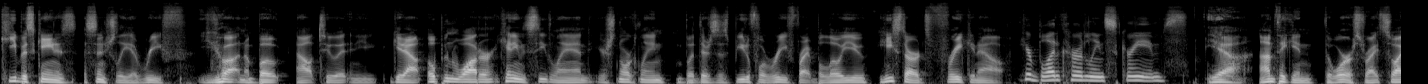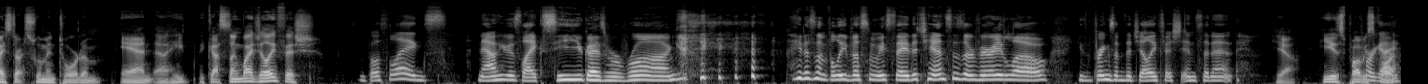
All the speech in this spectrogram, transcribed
Key Biscayne is essentially a reef. You go out in a boat out to it and you get out open water. You can't even see land. You're snorkeling, but there's this beautiful reef right below you. He starts freaking out. Hear blood curdling screams. Yeah, I'm thinking the worst, right? So I start swimming toward him and uh, he got stung by a jellyfish. Both legs. Now he was like, See, you guys were wrong. he doesn't believe us when we say the chances are very low. He brings up the jellyfish incident. Yeah. He is probably scarred,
